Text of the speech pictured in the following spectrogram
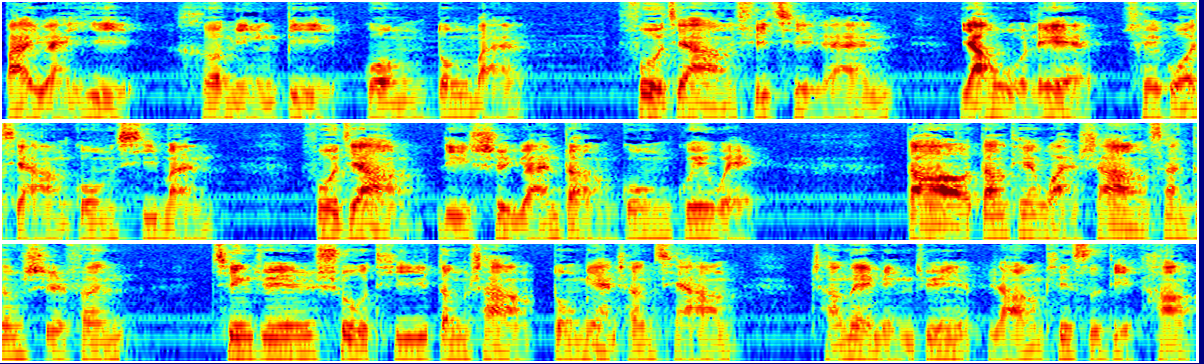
白元义、何明弼攻东门，副将徐启仁、杨武烈、崔国祥攻西门，副将李世元等攻归尾。到当天晚上三更时分。清军数梯登上东面城墙，城内明军仍拼死抵抗。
